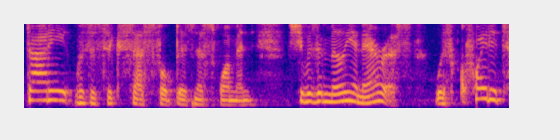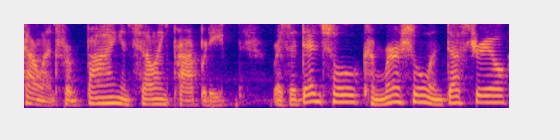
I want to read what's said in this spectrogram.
Dottie was a successful businesswoman. She was a millionairess with quite a talent for buying and selling property residential, commercial, industrial,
